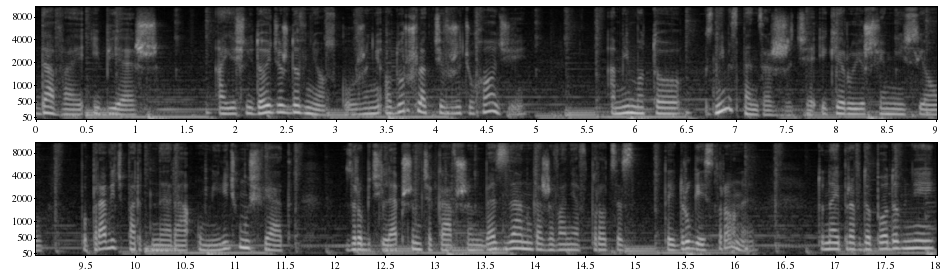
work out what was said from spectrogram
Dawaj i bierz. A jeśli dojdziesz do wniosku, że nie o durszlak ci w życiu chodzi, a mimo to z nim spędzasz życie i kierujesz się misją poprawić partnera, umilić mu świat, zrobić lepszym, ciekawszym, bez zaangażowania w proces tej drugiej strony, to najprawdopodobniej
